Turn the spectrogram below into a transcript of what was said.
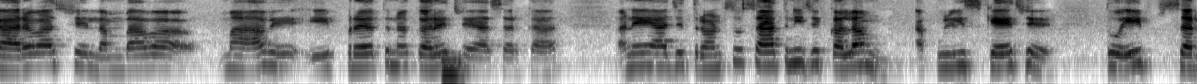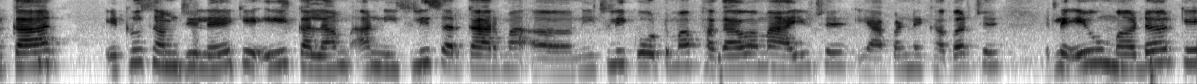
કારાવાસ છે લંબાવવામાં આવે એ પ્રયત્ન કરે છે આ સરકાર. અને આ જે ત્રણસો સાતની જે કલમ આ પોલીસ કહે છે તો એ સરકાર એટલું સમજી લે કે એ કલમ આ નીચલી સરકારમાં નીચલી કોર્ટમાં ફગાવવામાં આવ્યું છે એ આપણને ખબર છે. એટલે એવું મર્ડર કે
